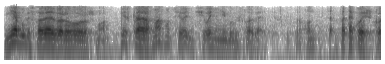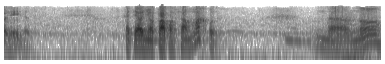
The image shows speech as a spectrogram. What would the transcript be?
не благословляют Баруху Рушмо. Мне сказал, Раф Махмуд сегодня, сегодня не благословляет. Он по такой школе идет. Хотя у него папа сам Махмуд, да, но,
